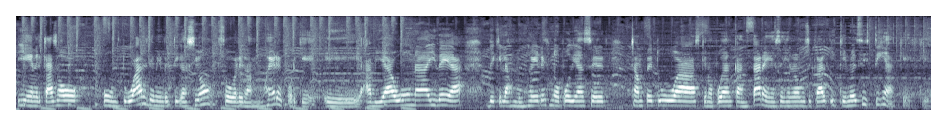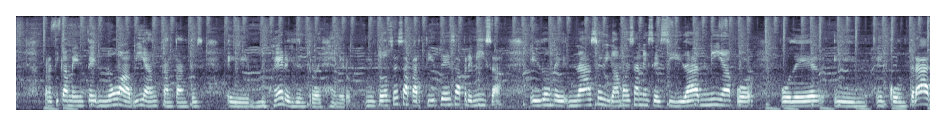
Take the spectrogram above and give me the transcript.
Y en el caso puntual de mi investigación sobre las mujeres, porque eh, había una idea de que las mujeres no podían ser champetúas, que no podían cantar en ese género musical y que no existían, que, que prácticamente no habían cantantes eh, mujeres dentro del género. Entonces a partir de esa premisa es donde nace, digamos, esa necesidad mía por poder eh, encontrar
